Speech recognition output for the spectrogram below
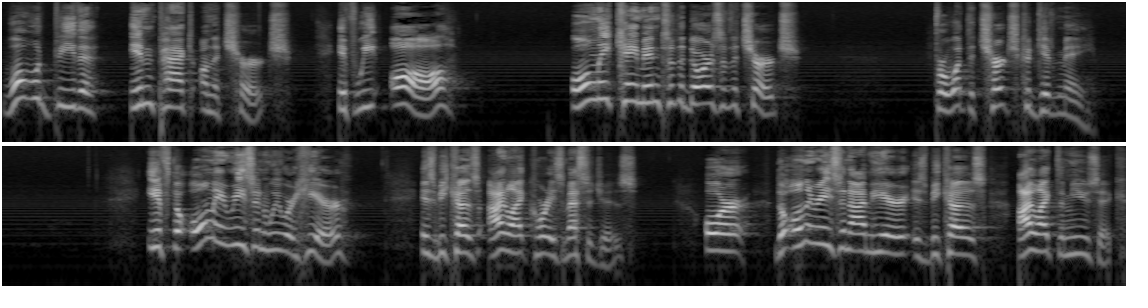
What would be the impact on the church if we all only came into the doors of the church for what the church could give me? If the only reason we were here is because I like Corey's messages, or the only reason I'm here is because I like the music,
